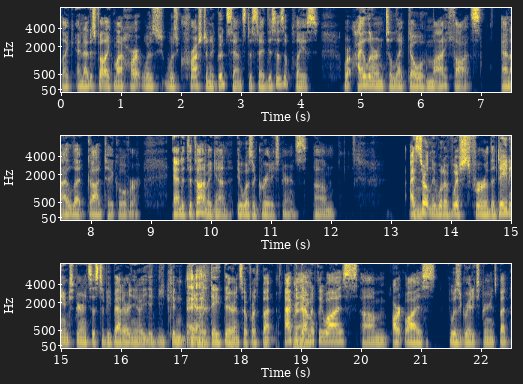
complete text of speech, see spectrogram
Like, and I just felt like my heart was, was crushed in a good sense to say, this is a place where I learned to let go of my thoughts and I let God take over. And at the time, again, it was a great experience. Um, I mm. certainly would have wished for the dating experiences to be better. You know, you, you couldn't can't really date there and so forth. But academically right. wise, um, art wise, it was a great experience. But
